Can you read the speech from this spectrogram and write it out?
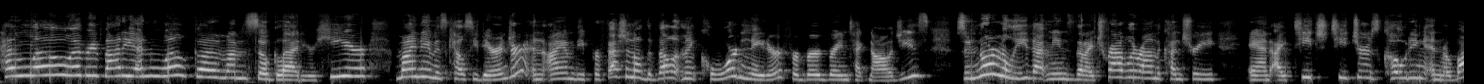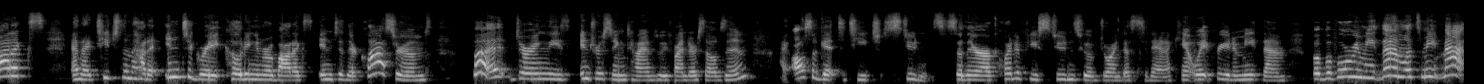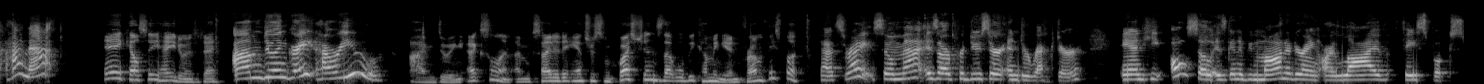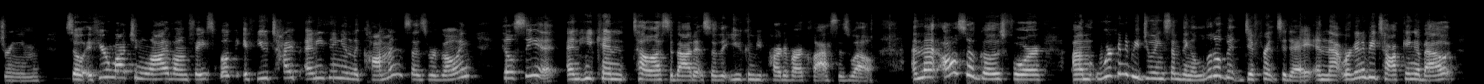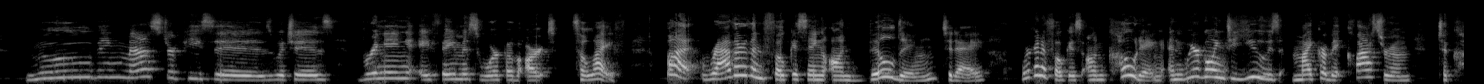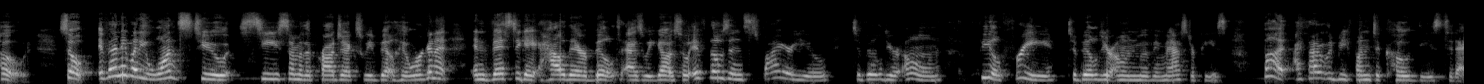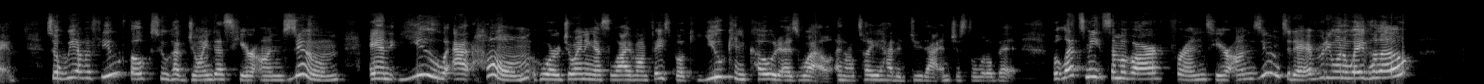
Hello, everybody, and welcome. I'm so glad you're here. My name is Kelsey Derringer, and I am the Professional Development Coordinator for BirdBrain Technologies. So, normally that means that I travel around the country and I teach teachers coding and robotics, and I teach them how to integrate coding and robotics into their classrooms. But during these interesting times we find ourselves in, I also get to teach students. So there are quite a few students who have joined us today, and I can't wait for you to meet them. But before we meet them, let's meet Matt. Hi, Matt. Hey, Kelsey. How you doing today? I'm doing great. How are you? I'm doing excellent. I'm excited to answer some questions that will be coming in from Facebook. That's right. So, Matt is our producer and director, and he also is going to be monitoring our live Facebook stream. So, if you're watching live on Facebook, if you type anything in the comments as we're going, he'll see it and he can tell us about it so that you can be part of our class as well. And that also goes for um, we're going to be doing something a little bit different today, in that we're going to be talking about moving masterpieces, which is bringing a famous work of art to life. But rather than focusing on building today, we're going to focus on coding and we're going to use Microbit Classroom to code. So if anybody wants to see some of the projects we built here, we're going to investigate how they're built as we go. So if those inspire you to build your own, feel free to build your own moving masterpiece but I thought it would be fun to code these today. So we have a few folks who have joined us here on Zoom, and you at home who are joining us live on Facebook, you can code as well, and I'll tell you how to do that in just a little bit. But let's meet some of our friends here on Zoom today. Everybody want to wave hello?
